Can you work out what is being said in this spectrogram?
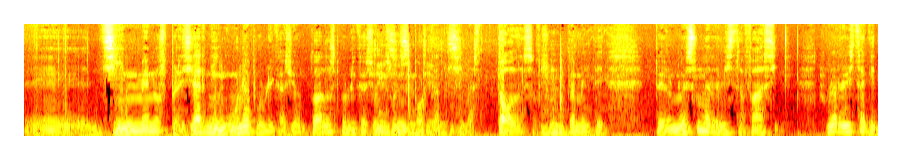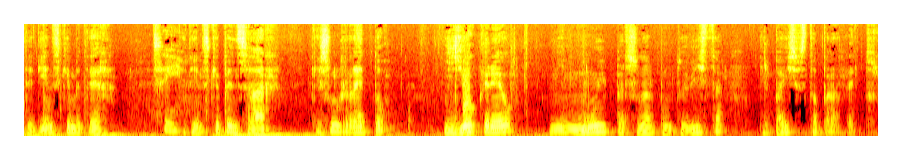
eh, sin menospreciar ninguna publicación. Todas las publicaciones son importantísimas, todas, absolutamente. Pero no es una revista fácil. Es una revista que te tienes que meter, que tienes que pensar, que es un reto. Y yo creo, mi muy personal punto de vista, que el país está para retos.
